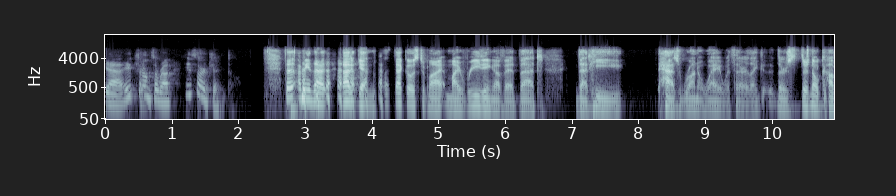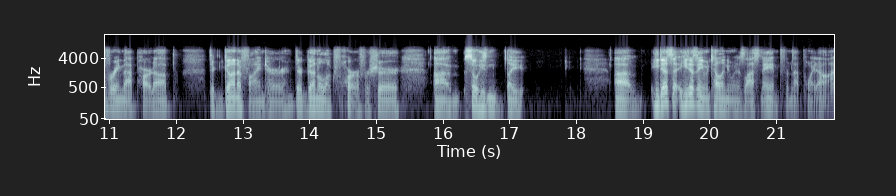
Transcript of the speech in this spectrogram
yeah, it jumps around. It's Argento. I mean that that again that goes to my my reading of it that that he has run away with her. Like there's there's no covering that part up. They're gonna find her. They're gonna look for her for sure. Um, so he's like, uh, he doesn't he doesn't even tell anyone his last name from that point on.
